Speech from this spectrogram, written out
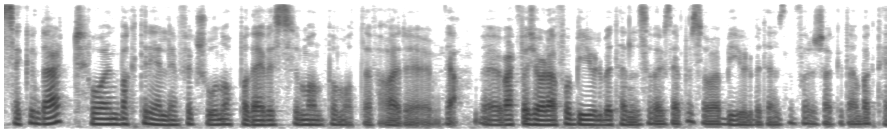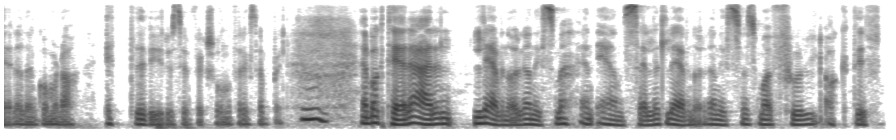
sekundært få en bakteriell infeksjon oppå det hvis man på en måte har eh, ja, vært forkjøla for bihulebetennelse f.eks., så er bihulebetennelsen forårsaket av en bakterie. Den kommer da etter virusinfeksjonen f.eks. En bakterie er en levende organisme, en encellet levende organisme som har fullt aktivt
